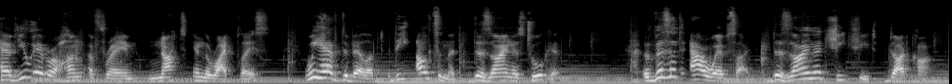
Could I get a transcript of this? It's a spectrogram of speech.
Have you ever hung a frame not in the right place? We have developed the ultimate designer's toolkit. Visit our website, designercheatsheet.com.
